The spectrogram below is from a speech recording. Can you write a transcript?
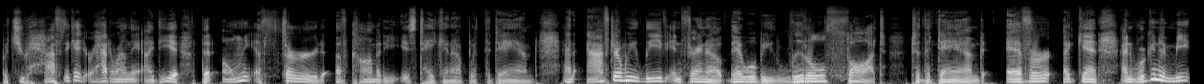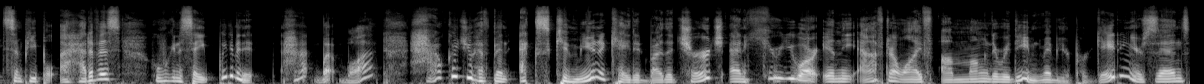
but you have to get your head around the idea that only a third of comedy is taken up with the damned. And after we leave Inferno, there will be little thought to the damned ever again. And we're going to meet some people ahead of us who we're going to say, wait a minute. How, but what? How could you have been excommunicated by the church and here you are in the afterlife among the redeemed? Maybe you're purgating your sins,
